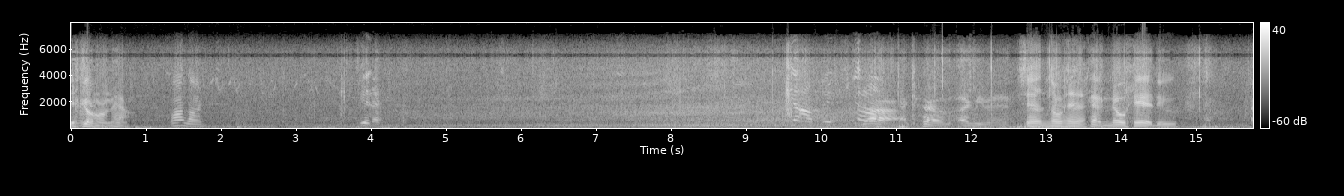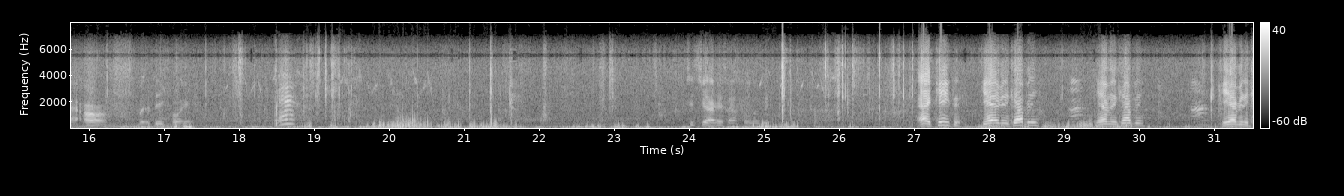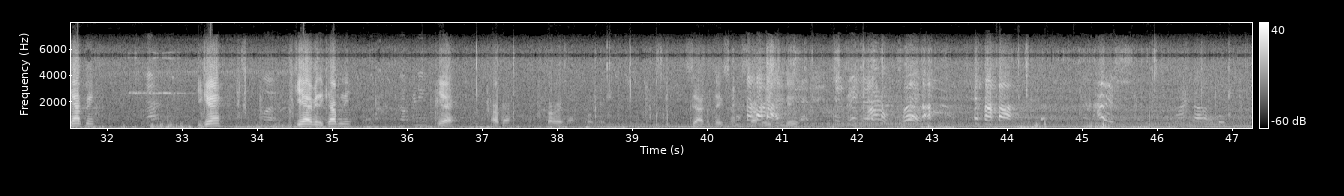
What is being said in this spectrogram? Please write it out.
Yeah, go home now. Long gone. See you there. Nah, that girl's ugly, man. She had no hair. She had no hair, dude. At all. But a big forehead. Eh? Should chill out his house for a little bit. Hey, Keithan, you have any company? You have any company? You have any company? You can? What? You have any company? Company? Yeah. Okay. Go to his house for a little bit. See, I can think some something we can do. I don't play.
